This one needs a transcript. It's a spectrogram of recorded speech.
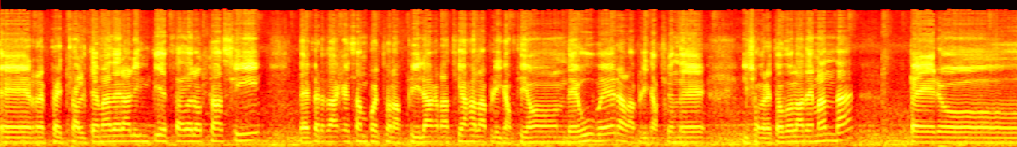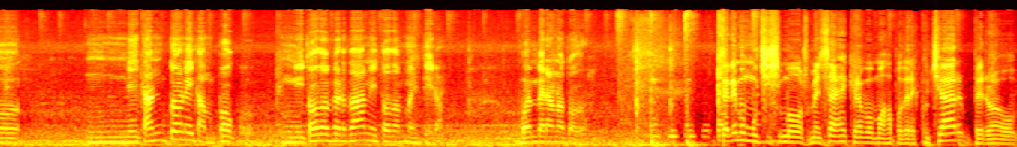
Eh, respecto al tema de la limpieza de los taxis, es verdad que se han puesto las pilas gracias a la aplicación de Uber, a la aplicación de y sobre todo la demanda, pero ni tanto ni tampoco. Ni todo es verdad ni todo es mentira. Buen verano a todos. Tenemos muchísimos mensajes que no vamos a poder escuchar, pero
